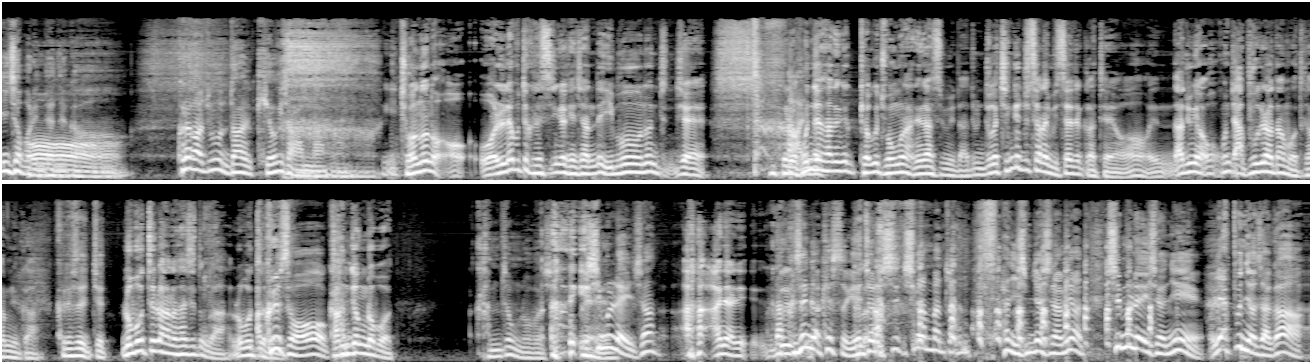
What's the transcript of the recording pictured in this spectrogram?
잊어버린대 어. 내가. 그래가지고 나 기억이 잘 안 나. 이 저는 어, 원래부터 그랬으니까 괜찮은데 이분은 이제 그런 혼자 사는 게 결국 좋은 건 아닌 것 같습니다. 좀 누가 챙겨줄 사람이 있어야 될 것 같아요. 나중에 혼자 아프기라도 하면 어떡합니까? 그래서 이제 로봇을 하나 사시든가 로봇. 아, 그래서 감정 로봇. 감정 로봇이 예. 시뮬레이션? 아, 아니 아니. 나그 생각했어. 예전에 시, 시간만 좀한 20년 지나면 시뮬레이션이 예쁜 여자가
